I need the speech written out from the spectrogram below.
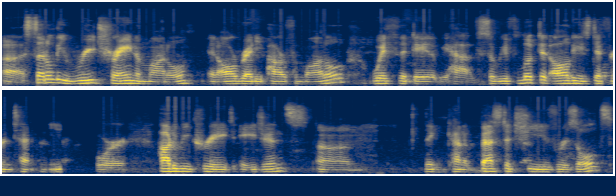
uh, subtly retrain a model, an already powerful model, with the data we have? So we've looked at all these different techniques for how do we create agents um, that can kind of best achieve results,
